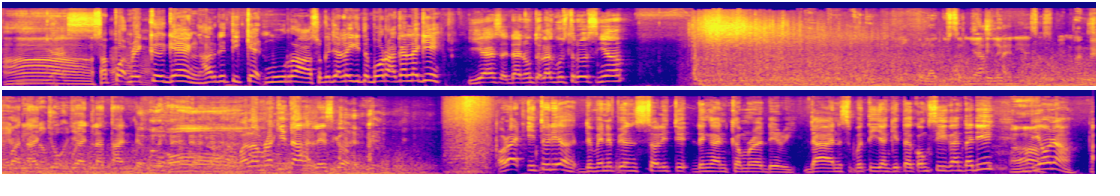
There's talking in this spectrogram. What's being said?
Ah, Yes. support Ah. mereka geng. Harga tiket murah. So kejap lagi kita borakkan lagi. Yes dan untuk lagu seterusnya Apa lagu seterusnya ada lagi? Sebab tajuk je adalah tanda oh. Malam Rakita Let's go Alright, itu dia The Venepian Solitude dengan Camaraderie Dan seperti yang kita kongsikan tadi Ah. Fiona Ah.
